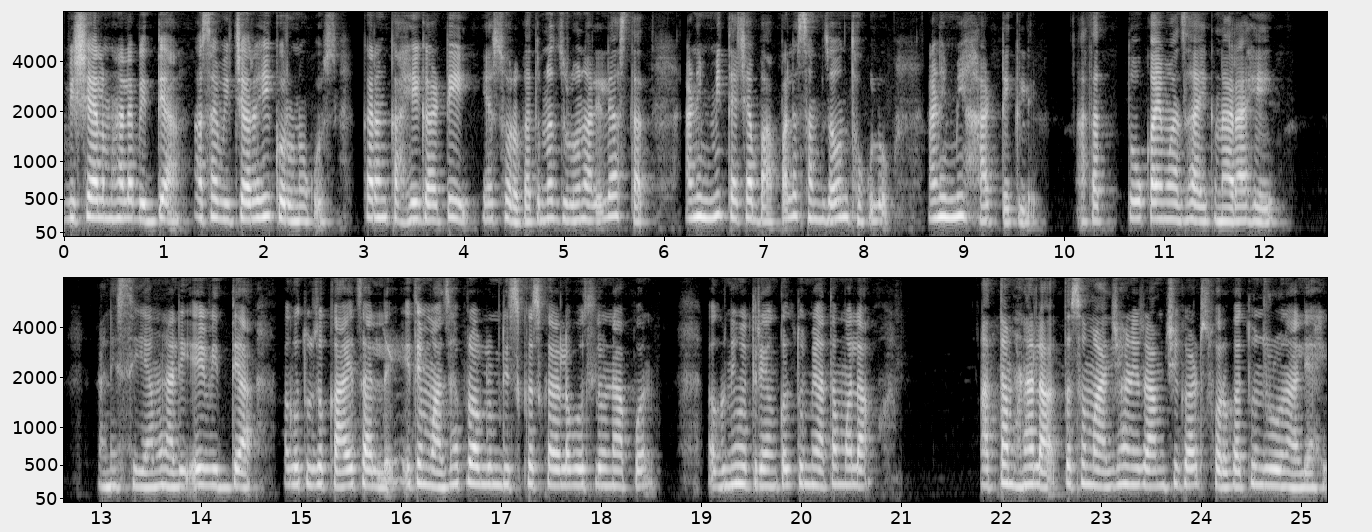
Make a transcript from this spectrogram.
विशाल म्हणाला विद्या असा विचारही करू नकोस कारण काही गाठी या स्वर्गातूनच जुळून आलेल्या असतात आणि मी त्याच्या बापाला समजावून थकलो आणि मी हात टेकले. आता तो काय माझा ऐकणार आहे? आणि सिया म्हणाली ए विद्या अगं तुझं काय चाललंय? इथे माझा प्रॉब्लेम डिस्कस करायला बसलो ना आपण. अग्निहोत्री अंकल तुम्ही आता मला आत्ता म्हणाला तसं माझी आणि रामची गाठ स्वर्गातून जुळून आली आहे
